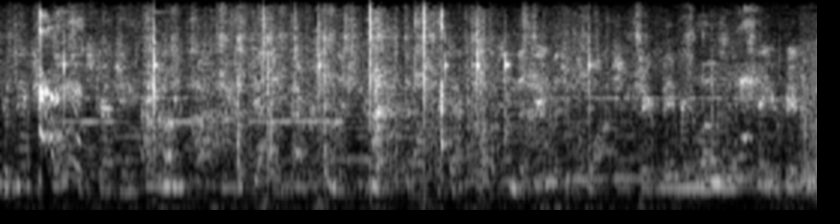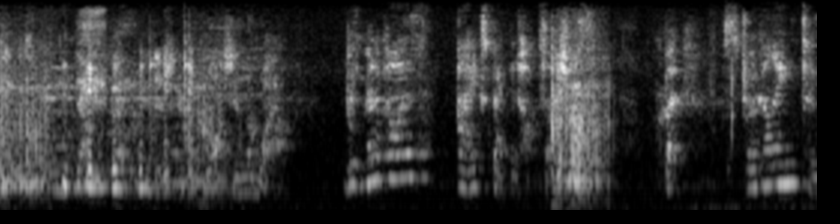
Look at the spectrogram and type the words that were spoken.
Protect your clothes from stretching, fading, and fogging with Downy Fabric Conditioner So your favorite clothes stay your favorite clothes. Downy Fabric Conditioner. Wash in the wow. With menopause, I expected hot flashes. But struggling to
